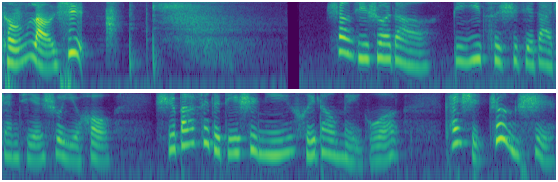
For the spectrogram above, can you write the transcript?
童老师。上集说到，第一次世界大战结束以后，十八岁的迪士尼回到美国，开始正式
